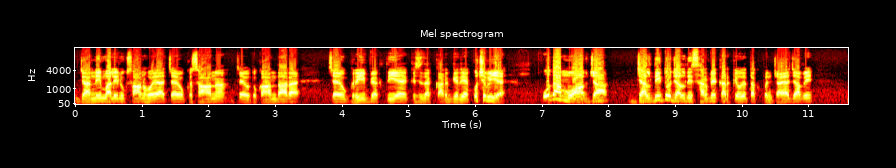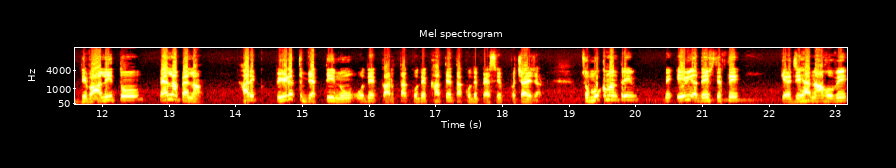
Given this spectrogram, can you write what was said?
ਜਾਨੀ ਮਾਲੀ ਨੁਕਸਾਨ ਹੋਇਆ, ਚਾਹੇ ਉਹ ਕਿਸਾਨ ਆ, ਚਾਹੇ ਉਹ ਦੁਕਾਨਦਾਰ ਹੈ ਚਾਹੇ ਉਹ ਗਰੀਬ ਵਿਅਕਤੀ ਹੈ, ਕਿਸੇ ਦਾ ਘਰ ਗਿਰਿਆ ਕੁਝ ਵੀ ਹੈ, ਉਹਦਾ ਮੁਆਵਜ਼ਾ ਜਲਦੀ ਤੋਂ ਜਲਦੀ ਸਰਵੇ ਕਰਕੇ ਉਹਦੇ ਤੱਕ ਪਹੁੰਚਾਇਆ ਜਾਵੇ। ਦੀਵਾਲੀ ਤੋਂ ਪਹਿਲਾਂ ਪਹਿਲਾਂ ਹਰ ਇੱਕ ਪੀੜਤ ਵਿਅਕਤੀ ਨੂੰ ਉਹਦੇ ਘਰ ਤੱਕ, ਉਹਦੇ ਖਾਤੇ ਤੱਕ ਉਹਦੇ ਪੈਸੇ ਪਹੁੰਚਾਏ ਜਾਣ। ਸੋ ਮੁੱਖ ਮੰਤਰੀ ਨੇ ਇਹ ਵੀ ਆਦੇਸ਼ ਦਿੱਤੇ ਕਿ ਅਜਿਹਾ ਨਾ ਹੋਵੇ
